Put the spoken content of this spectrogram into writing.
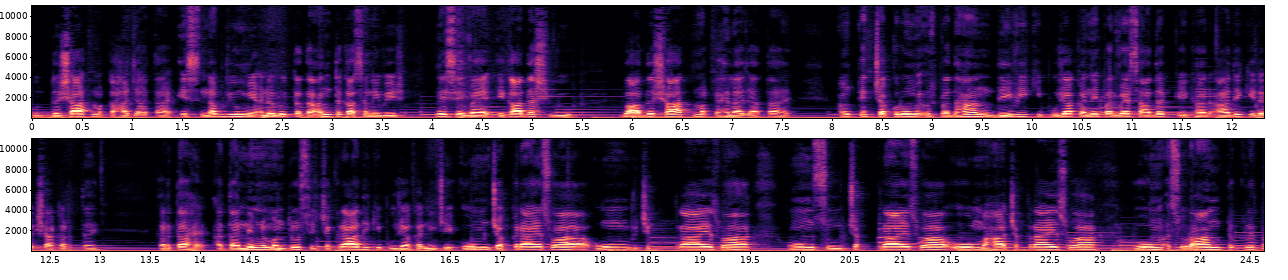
उद्देशात्मक कहा जाता है। इस नव्यु में अनिरुद्ध तथा अंत का सन्निवेश में से वह एकादश व्यू द्वादशात्मक कहला जाता है। अंकित चक्रों में उस प्रधान देवी की पूजा करने पर वह साधक के घर आदि की रक्षा करते करता है। अतः निम्न मंत्रों से चक्र आदि की पूजा करनी चाहिए। ओम चक्राय स्वाहा, ओम विचक्राय स्वाहा, ओम सुचक्राय स्वाहा, ओम महाचक्राय स्वाहा, ओम असुरांत कृत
